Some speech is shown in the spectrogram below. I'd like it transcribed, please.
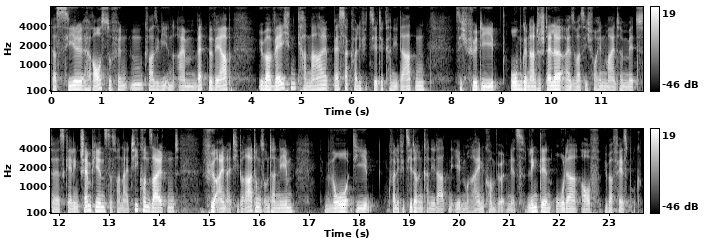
das Ziel herauszufinden, quasi wie in einem Wettbewerb, über welchen Kanal besser qualifizierte Kandidaten sich für die oben genannte Stelle, also was ich vorhin meinte mit äh, Scaling Champions, das war ein IT-Consultant für ein IT-Beratungsunternehmen, wo die qualifizierteren Kandidaten eben reinkommen würden, jetzt LinkedIn oder auf über Facebook.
